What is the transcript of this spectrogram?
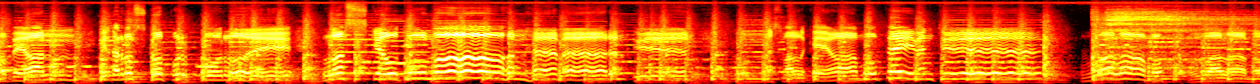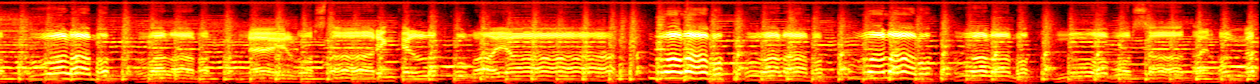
hopean, ilta rusko purppuroi, laskeutumaan hämärän yön, valkea aamu päiventyy. Valamo, valamo, valamo, valamo, näin luostaarin kellot humajaa. Valamo, valamo, valamo, valamo, nuo vuossatain hongat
